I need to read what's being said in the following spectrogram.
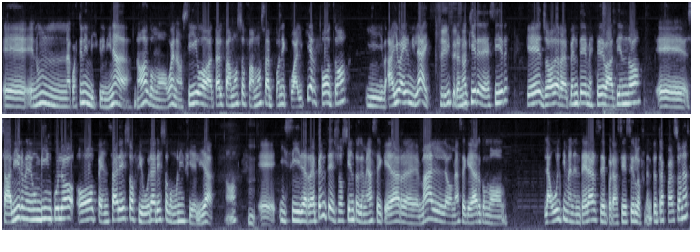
eh, en una cuestión indiscriminada, ¿no? Como, bueno, sigo a tal famoso, famosa, pone cualquier foto y ahí va a ir mi like, Sí, ¿sí? sí, Pero sí. no quiere decir que yo de repente me esté debatiendo eh, salirme de un vínculo o pensar eso, figurar eso como una infidelidad, ¿no? Mm. Eh, y si de repente yo siento que me hace quedar eh, mal o me hace quedar como la última en enterarse, por así decirlo, frente a otras personas,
